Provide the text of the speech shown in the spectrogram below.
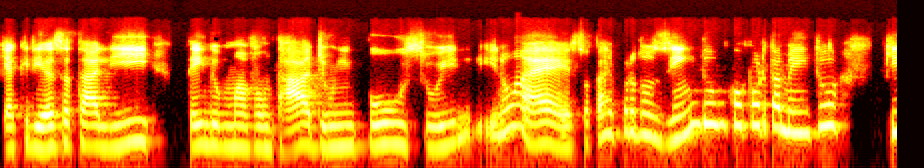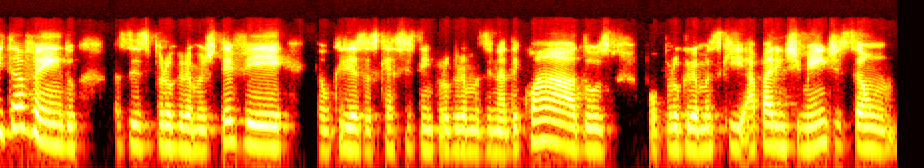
que a criança está ali tendo uma vontade, um impulso, e, e não é, só está reproduzindo um comportamento que está vendo. Às vezes programas de TV, então crianças que assistem programas inadequados, ou programas que aparentemente são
